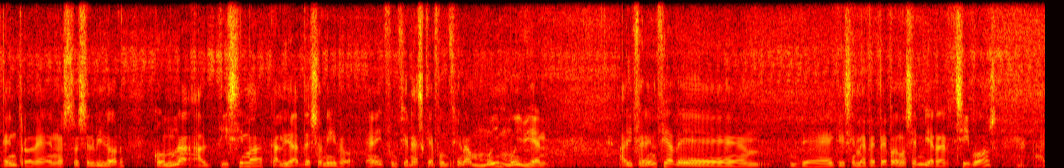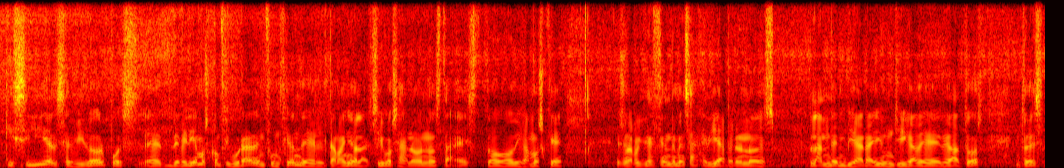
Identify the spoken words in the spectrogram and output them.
dentro de nuestro servidor con una altísima calidad de sonido ¿eh? y funciona que funciona muy muy bien a diferencia de, XMPP, podemos enviar archivos. Aquí sí, el servidor, pues eh, deberíamos configurar en función del tamaño del archivo. O sea, no, está esto, digamos que es una aplicación de mensajería, pero no es plan de enviar ahí un giga de, datos. Entonces,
